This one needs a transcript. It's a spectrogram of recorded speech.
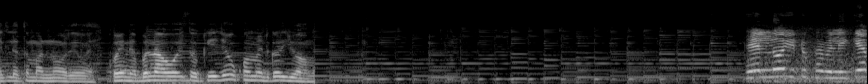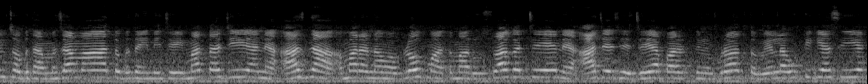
એટલે તમારે ન રહેવાય કોઈને બનાવો હોય તો કહેજો કોમેન્ટ કરજો આમાં. હેલો યુટ્યુબ ફેમિલી કેમ છો બધા? મજામાં? તો બધાની જય માતાજી અને આજના અમારા નવા બ્લોગમાં તમારું સ્વાગત છે અને આજે છે જયા પાર્વતીનું વ્રત. તો વહેલા ઉઠી ગયા છીએ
